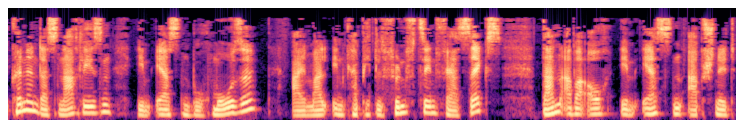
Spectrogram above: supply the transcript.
können das nachlesen im ersten Buch Mose, einmal in Kapitel 15, Vers 6, dann aber auch im ersten Abschnitt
